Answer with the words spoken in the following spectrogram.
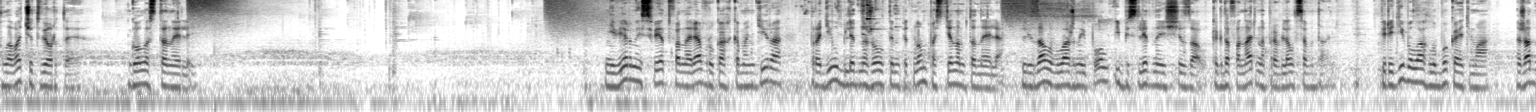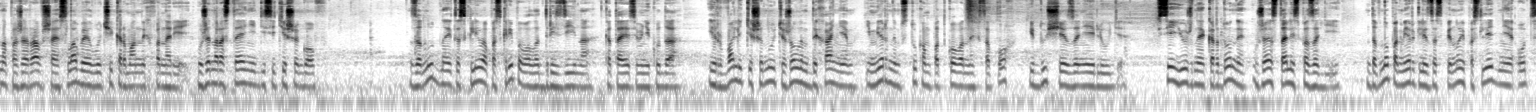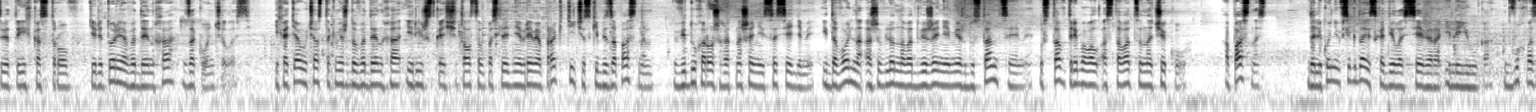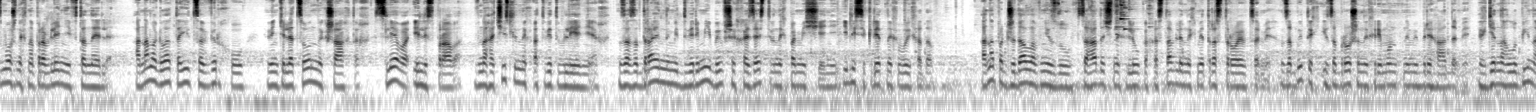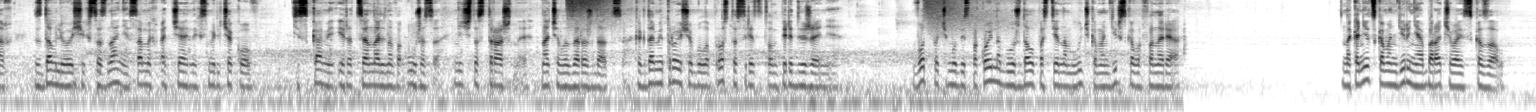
Глава 4. Голос тоннелей. Неверный свет фонаря в руках командира бродил бледно-желтым пятном по стенам тоннеля, лизал влажный пол и бесследно исчезал, когда фонарь направлялся вдаль. Впереди была глубокая тьма, жадно пожиравшая слабые лучи карманных фонарей, уже на расстоянии десяти шагов. Занудно и тоскливо поскрипывала дрезина, катаясь в никуда, и рвали тишину тяжелым дыханием и мерным стуком подкованных сапог, идущие за ней люди. Все южные кордоны уже остались позади. Давно померкли за спиной последние отцветы их костров. Территория ВДНХ закончилась. И хотя участок между ВДНХ и Рижской считался в последнее время практически безопасным, ввиду хороших отношений с соседями и довольно оживленного движения между станциями, устав требовал оставаться на чеку. Опасность далеко не всегда исходила с севера или юга, двух возможных направлений в тоннеле. Она могла таиться вверху, в вентиляционных шахтах, слева или справа, в многочисленных ответвлениях, за задраенными дверьми бывших хозяйственных помещений или секретных выходов. Она поджидала внизу, в загадочных люках, оставленных метростроевцами, забытых и заброшенных ремонтными бригадами, где на глубинах – сдавливающих сознание самых отчаянных смельчаков. Тисками иррационального ужаса нечто страшное начало зарождаться, когда метро еще было просто средством передвижения. Вот почему беспокойно блуждал по стенам луч командирского фонаря. Наконец командир, не оборачиваясь, сказал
